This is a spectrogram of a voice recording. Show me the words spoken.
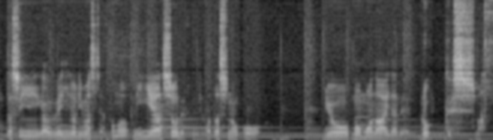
私が上に乗りまして、その右足をですね、私のこう、両ももの間でロックします。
